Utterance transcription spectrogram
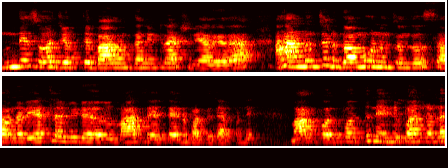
ముందే సోజ్ చెప్తే బాగుంటుందని ఇంటరాక్షన్ ఇవ్వాలి కదా. ఆ నుంచొని గమ్ముకు నుంచొని చూస్తా ఉన్నాడు. ఎట్లా వీడియో మాటలు ఎట్లయినా పడుతుంది చెప్పండి? మాకు పొద్దు పొద్దున్న ఎన్ని పనులు ఉన్నా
